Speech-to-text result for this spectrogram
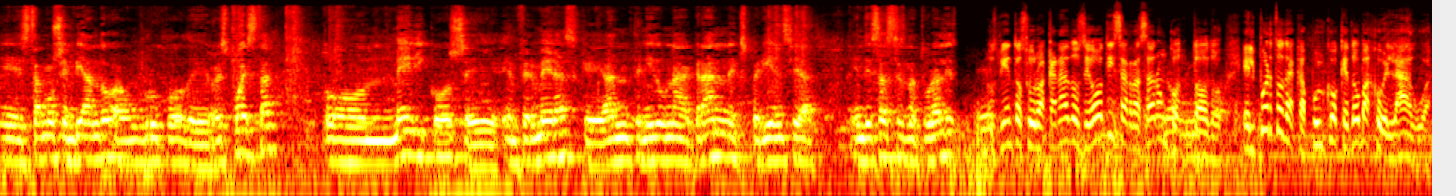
Estamos enviando a un grupo de respuesta con médicos, eh, enfermeras que han tenido una gran experiencia en desastres naturales. Los vientos huracanados de Otis arrasaron con todo. El puerto de Acapulco quedó bajo el agua,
